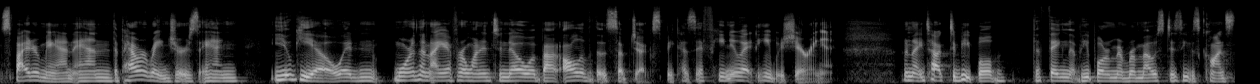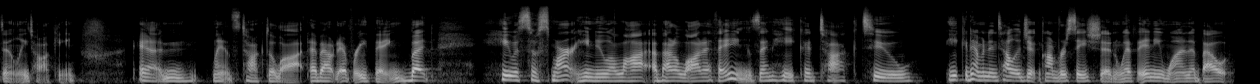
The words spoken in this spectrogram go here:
Spider Man and the Power Rangers and Yu Gi Oh! and more than I ever wanted to know about all of those subjects because if he knew it, he was sharing it. When I talk to people, the thing that people remember most is he was constantly talking. And Lantz talked a lot about everything. But he was so smart. He knew a lot about a lot of things, and he could talk to he can have an intelligent conversation with anyone about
